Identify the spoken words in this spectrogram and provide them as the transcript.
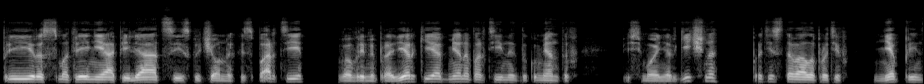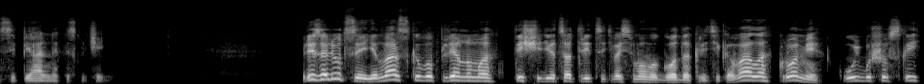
при рассмотрении апелляции исключенных из партии во время проверки и обмена партийных документов. Письмо энергично протестовало против непринципиальных исключений. Резолюция январского пленума 1938 года критиковала, кроме Куйбышевской,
